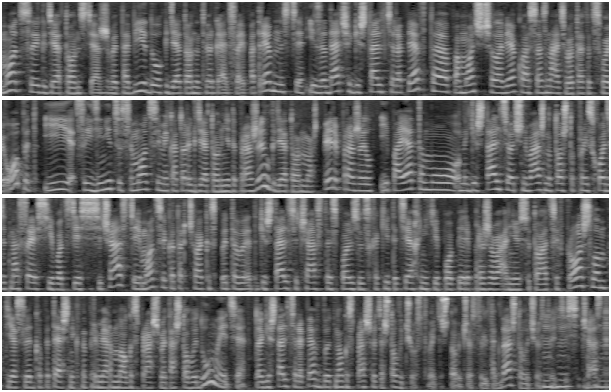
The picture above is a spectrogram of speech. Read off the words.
эмоции, где-то он сдерживает обиду, где-то он отвергает свои потребности. И задача гештальт-терапевта — помочь человеку осознать вот этот свой опыт и соединиться с эмоциями, которые где-то он недопрожил, где-то он, может, перепрожил. И поэтому на гештальте очень важно то, что происходит на сессии вот здесь и сейчас, те эмоции, которые человек испытывает. В гештальте часто используются какие-то техники по перепроживанию ситуации в прошлом. Если КПТшник, например, много спрашивает, а что вы думаете, то гештальт-терапевт будет много спрашивать, а что вы чувствуете, что вы чувствовали тогда, что вы чувствуете mm-hmm. сейчас. Mm-hmm.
